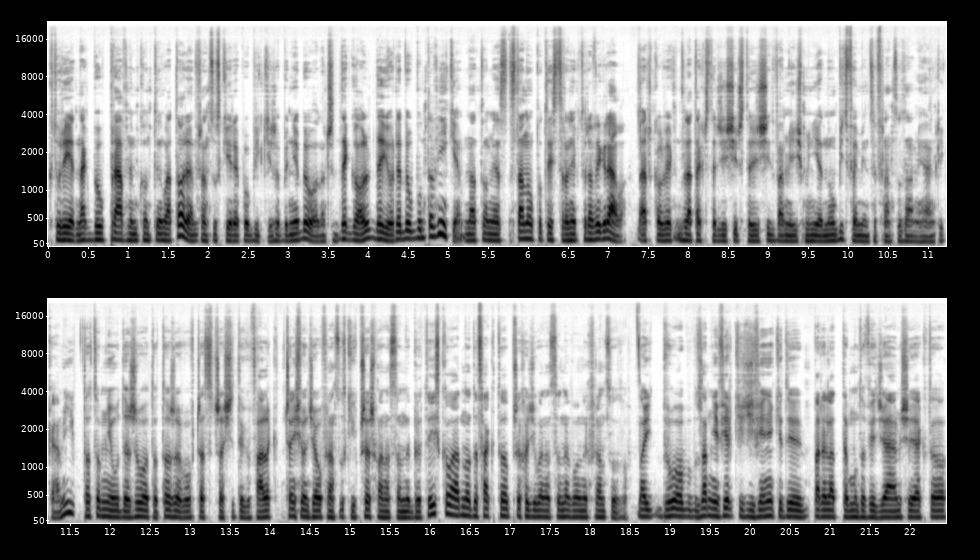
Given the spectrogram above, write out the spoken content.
który jednak był prawnym kontynuatorem francuskiej republiki, żeby nie było. Znaczy de Gaulle de jure był buntownikiem, natomiast stanął po tej stronie, która wygrała. Aczkolwiek w latach 40-42 mieliśmy niejedną bitwę między Francuzami a Anglikami. To, co mnie uderzyło, to to, że wówczas w czasie tych walk część oddziałów francuskich przeszła na stronę brytyjską, a no de facto przechodziła na stronę wolnych Francuzów. No i było dla mnie wielkie zdziwienie, kiedy parę lat temu dowiedziałem się, jak to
